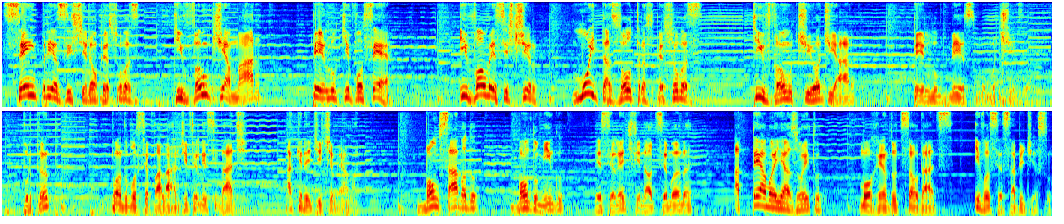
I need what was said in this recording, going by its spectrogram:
sempre existirão pessoas que vão te amar pelo que você é e vão existir muitas outras pessoas que vão te odiar pelo mesmo motivo. Portanto, quando você falar de felicidade, acredite nela. Bom sábado, bom domingo, excelente final de semana. Até amanhã às oito, morrendo de saudades. E você sabe disso.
